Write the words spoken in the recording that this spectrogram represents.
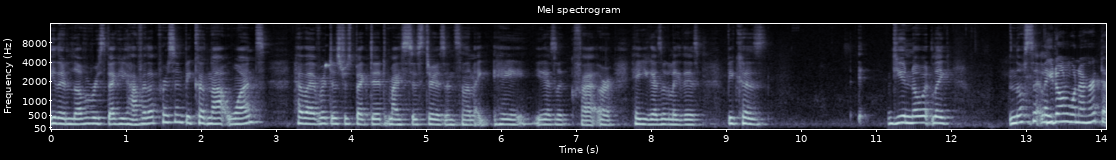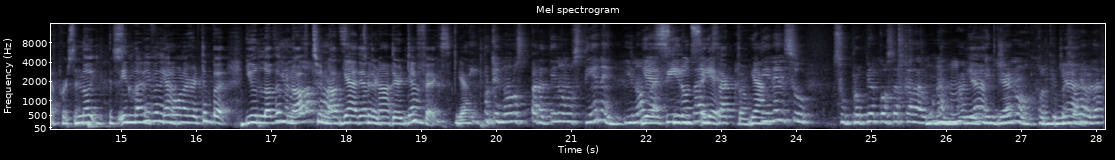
either love or respect you have for that person because not once have I ever disrespected my sisters and said like, hey, you guys look fat or hey, you guys look like this because do you know what like no like you don't want to hurt that person. no, It's it's not of- even that yeah. you don't want to hurt them, but you love them You enough love to them. not Yeah, see them to their, not- their yeah. defects. Yeah. Y Porque no los, para ti no los tienen, you know? Yes, Like, you don't like, see it. exacto. Yeah. Tienen su, su propia cosa cada una. Mm-hmm. I mean, Yeah. en Yeah. general, cualquier Yeah. persona, ¿verdad?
